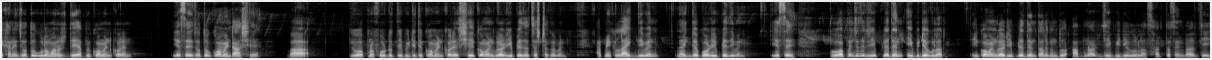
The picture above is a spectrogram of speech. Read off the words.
এখানে যতগুলো মানুষ দিয়ে আপনি কমেন্ট করেন, ঠিক আছে, যত কমেন্ট আসে বা কেউ আপনার ফটোতে ভিডিওতে কমেন্ট করে, সেই কমেন্টগুলো রিপ্লাই দেওয়ার চেষ্টা করবেন। আপনি একটা লাইক দিবেন লাইক দেওয়ার পর রিপ্লাই দিবেন, ঠিক আছে? তো আপনি যদি রিপ্লাই দেন এই ভিডিওগুলোর এই কমেন্টগুলো রিপ্লাই দেন, তাহলে কিন্তু আপনার যে ভিডিওগুলো ছাড়তেছেন বা যেই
